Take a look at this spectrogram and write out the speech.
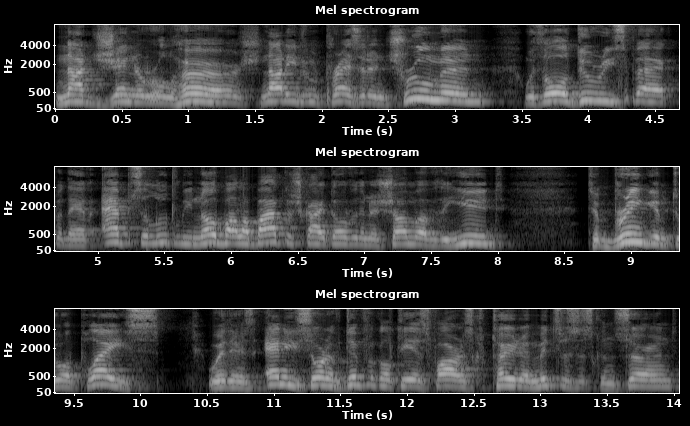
not General Hershey, not even President Truman, with all due respect, but they have absolutely no balabatushkeit over the neshama of the Yid to bring him to a place where there's any sort of difficulty as far as Torah mitzvahs is concerned.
